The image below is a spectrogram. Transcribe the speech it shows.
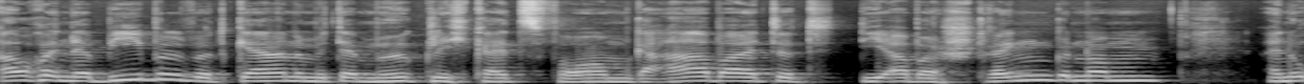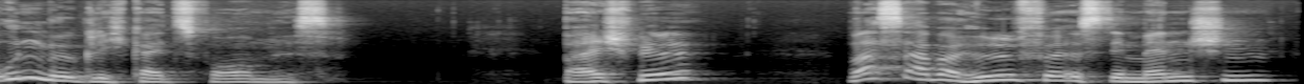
Auch in der Bibel wird gerne mit der Möglichkeitsform gearbeitet, die aber streng genommen eine Unmöglichkeitsform ist. Beispiel, was aber hülfe es dem Menschen,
